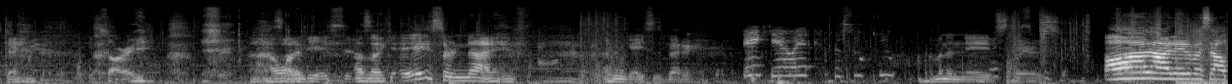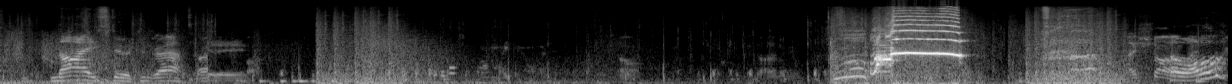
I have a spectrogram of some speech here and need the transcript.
Okay. Sorry. I, I want to like, be ace. I was like, ace or knife? I think ace is better. Thank you, You're so cute. I'm gonna nade stairs. Oh no, I naded myself! Nice, dude. Congrats. Okay. Oh my god. I shot him. I shot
